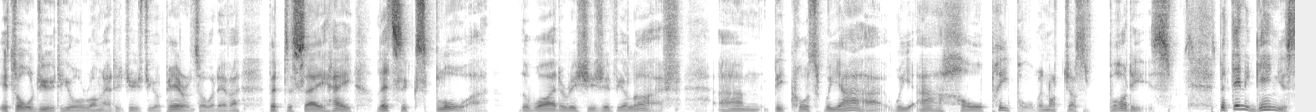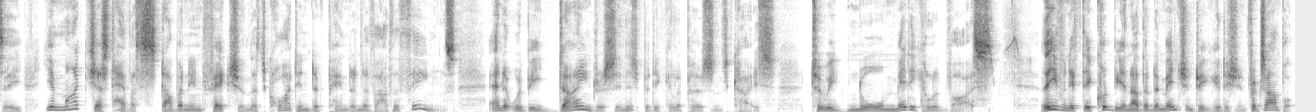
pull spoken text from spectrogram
it's all due to your wrong attitudes to your parents or whatever, but to say, hey, let's explore the wider issues of your life um, because we are we are whole people. We're not just bodies. But then again you see you might just have a stubborn infection that's quite independent of other things. And it would be dangerous in this particular person's case to ignore medical advice even if there could be another dimension to your condition. For example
